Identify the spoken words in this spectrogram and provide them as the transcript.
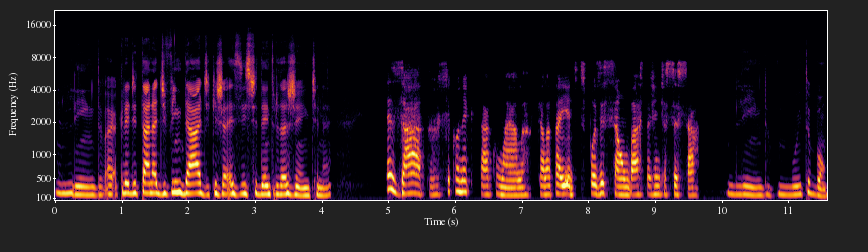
Lindo. Acreditar na divindade que já existe dentro da gente, né? Exato. Se conectar com ela, que ela está aí à disposição, basta a gente acessar. Lindo, muito bom.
